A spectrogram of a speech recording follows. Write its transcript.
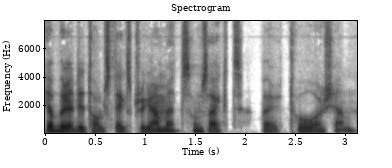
jag började i tolvstegsprogrammet som sagt för två år sedan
